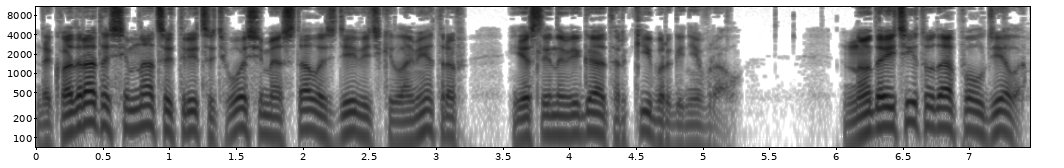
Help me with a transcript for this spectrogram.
До квадрата 17.38 осталось 9 километров, если навигатор киборга не врал. Но дойти туда полдела,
